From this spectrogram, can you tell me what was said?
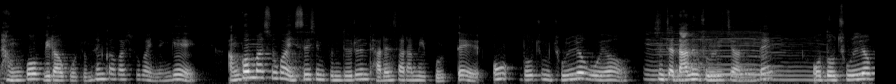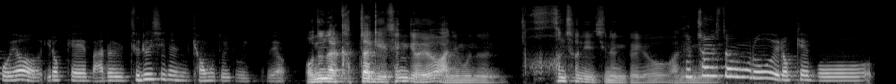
방법이라고 좀 생각할 수가 있는 게 안검하수가 있으신 분들은 다른 사람이 볼 때, 어, 너 좀 졸려 보여. 진짜 나는 졸리지 않은데, 음. 어, 너 졸려 보여. 이렇게 말을 들으시는 경우들도 있고요. 어느 날 갑자기 생겨요? 아니면은 천천히 진행돼요? 아니면 후천성으로 이렇게 뭐,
